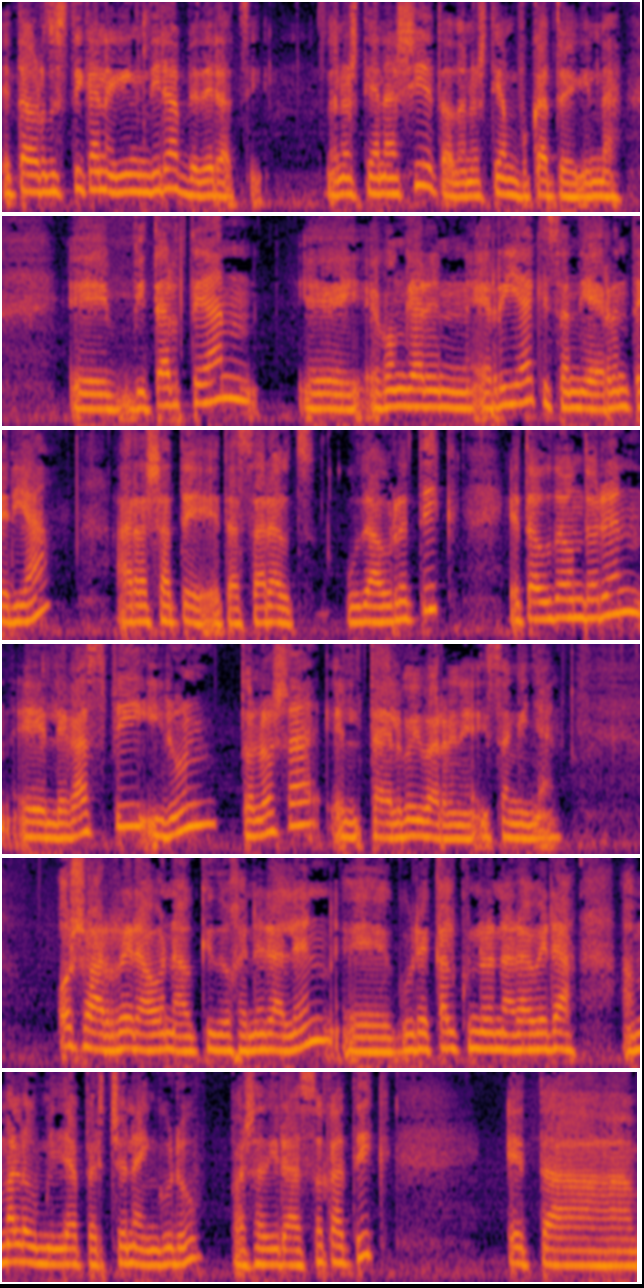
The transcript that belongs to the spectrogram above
eta orduztikan egin dira bederatzi. Donostian hasi eta donostian bukatu egin da. E, bitartean, e, egon garen herriak izan dira errenteria, arrasate eta zarautz uda aurretik, eta uda ondoren e, legazpi, irun, tolosa eta elgoi barren izan ginen. Oso harrera ona aukidu generalen, e, gure kalkunoren arabera amalau mila pertsona inguru, pasadira azokatik, eta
